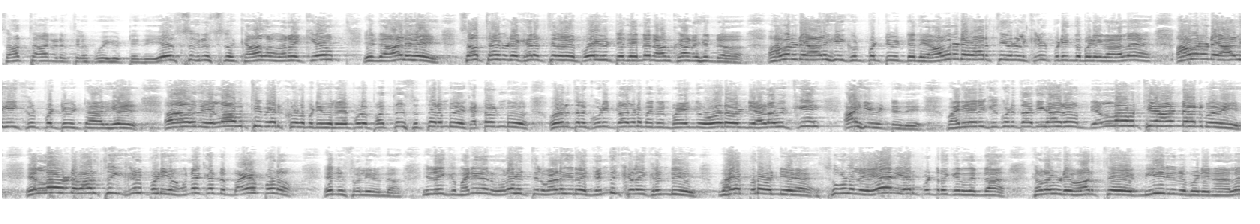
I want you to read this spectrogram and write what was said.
சாத்தானிடத்தில் போய்விட்டது. இயேசு கிறிஸ்து காலம் வரைக்கும் இந்த ஆளுகை சாத்தானுடைய கரத்தில் போய்விட்டது என்று நாம் காணுகின்றோம். அவனுடைய ஆளுகைக்கு உட்பட்டு விட்டது அவனுடைய வார்த்தைகள் கீழ்ப்படிந்தபடினால அவனுடைய ஆளுகைக்கு உட்பட்டு விட்டார்கள் அதாவது எல்லாவற்றையும் மேற்கொள்ள முடியவில்லை. இப்பொழுது பத்து சுத்தரம்பு கட்டரம்பு ஒரு இடத்துல கூடிட்டால் கூட மனிதன் பயந்து ஓட வேண்டிய அளவுக்கு ஆகிவிட்டது. மனிதனுக்கு கொடுத்த அதிகாரம் எல்லாவற்றையும் ஆண்டு அனுபவி எல்லாருடைய வார்த்தைக்கு கீழ்ப்படியும். உன்னை கண்டு பயப்படும் என்று சொல்லியிருந்தார். இன்றைக்கு மனிதர் உலகத்தில் வாழுகிற ஜந்துக்களை கண்டு பயப்பட வேண்டிய சூழலை ஏன் ஏற்பட்டிருக்கிறது என்றால் கடவுளுடைய வார்த்தையை மீறினபடினால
